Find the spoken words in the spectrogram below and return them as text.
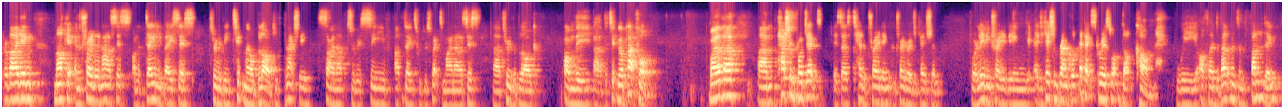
providing market and trade analysis on a daily basis through the Tickmill blog. You can actually sign up to receive updates with respect to my analysis uh, through the blog on the, uh, the Tickmill platform. My other um, passion project is as head of trading and trader education, for a leading trading education brand called fxcareerswap.com. We offer development and funding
